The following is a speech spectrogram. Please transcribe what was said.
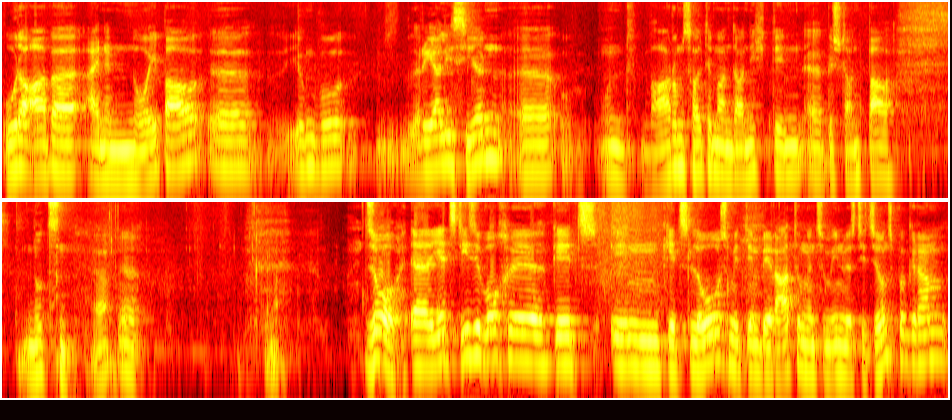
ja. oder aber einen Neubau äh, irgendwo realisieren. Äh, und warum sollte man da nicht den äh, Bestandbau nutzen? Ja? ja. Genau. So, äh, jetzt diese Woche geht's, in, geht's los mit den Beratungen zum Investitionsprogramm.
